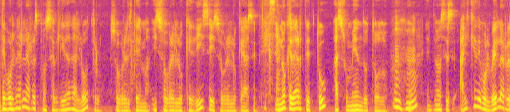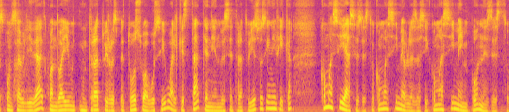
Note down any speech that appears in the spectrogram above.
devolver la responsabilidad al otro sobre el tema y sobre lo que dice y sobre lo que hace. Y no quedarte tú asumiendo todo. Entonces hay que devolver la responsabilidad cuando hay un, trato irrespetuoso abusivo al que está teniendo ese trato. Y eso significa, ¿cómo así haces esto? ¿Cómo así me hablas así? ¿Cómo así me impones esto?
